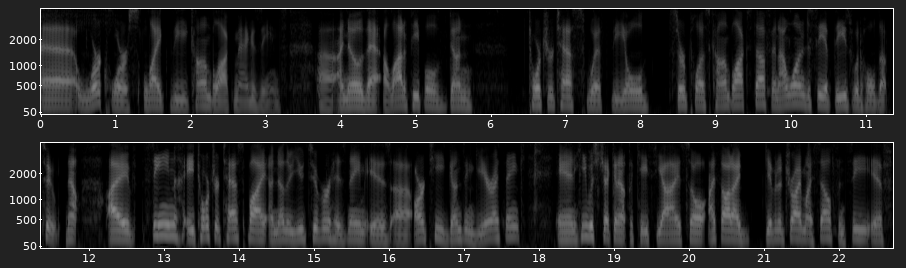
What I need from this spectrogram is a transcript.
a workhorse like the Comblock magazines? Uh, I know that a lot of people have done torture tests with the old surplus Comblock stuff and I wanted to see if these would hold up too. Now I've seen a torture test by another YouTuber. His name is uh, RT Guns and Gear I think and he was checking out the KCI, so I thought I'd give it a try myself and see if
